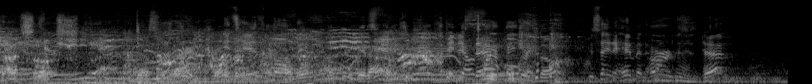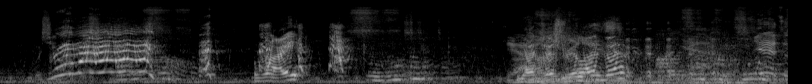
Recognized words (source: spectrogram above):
That sucks. It's his moment. Get out. I mean, it's their moment, though. This ain't a him and her. This is them. Where she- Right? Y'all just realized that? Yeah, it's a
